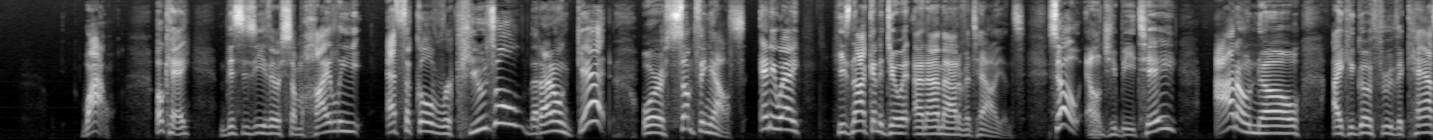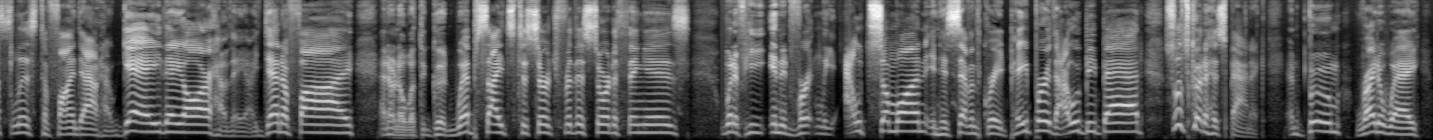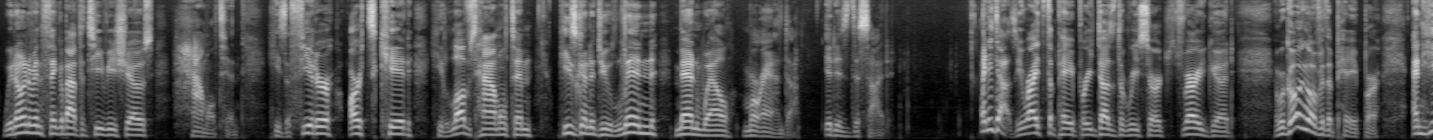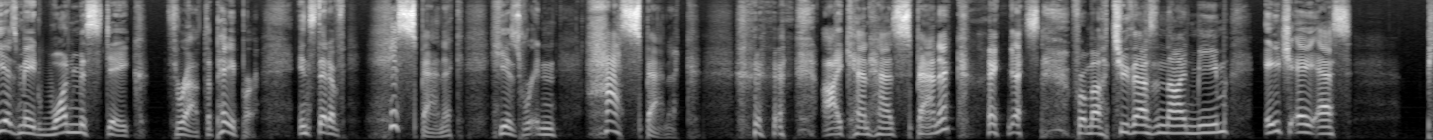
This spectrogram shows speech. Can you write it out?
Wow. Okay. This is either some highly ethical recusal that I don't get or something else. Anyway, he's not going to do it, and I'm out of Italians. So, LGBT, I don't know. I could go through the cast list to find out how gay they are, how they identify. I don't know what the good websites to search for this sort of thing is. What if he inadvertently outs someone in his seventh grade paper? That would be bad. So let's go to Hispanic. And boom, right away, we don't even think about the TV shows. Hamilton. He's a theater arts kid. He loves Hamilton. He's going to do Lin Manuel Miranda. It is decided. And he does. He writes the paper, he does the research. It's very good. And we're going over the paper, and he has made one mistake throughout the paper. Instead of Hispanic, he has written Hispanic. I can Hispanic, I guess, from a 2009 meme. H A S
